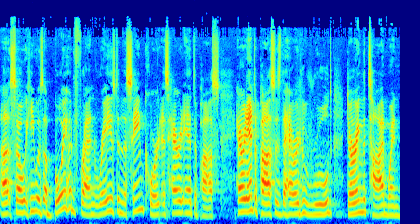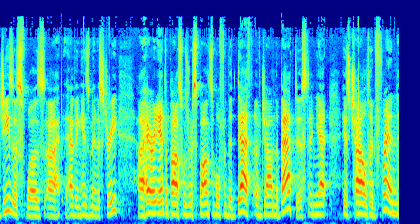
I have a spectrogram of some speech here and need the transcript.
Uh, so he was a boyhood friend raised in the same court as Herod Antipas. Herod Antipas is the Herod who ruled during the time when Jesus was uh, having his ministry. Uh, Herod Antipas was responsible for the death of John the Baptist, and yet his childhood friend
